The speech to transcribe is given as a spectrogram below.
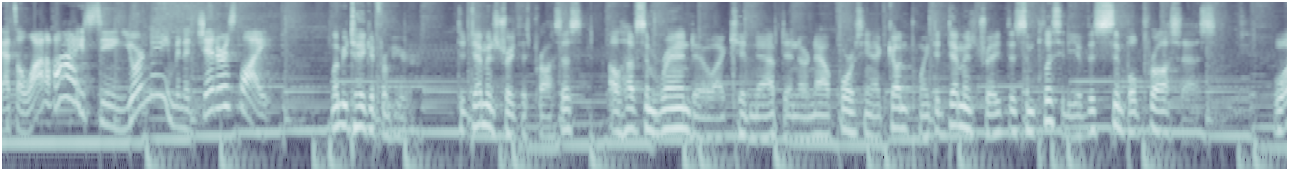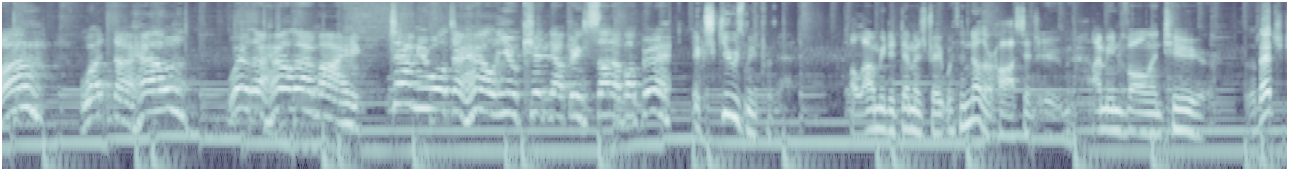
That's a lot of eyes seeing your name in a generous light. Let me take it from here. To demonstrate this process, I'll have some rando I kidnapped and are now forcing at gunpoint to demonstrate the simplicity of this simple process. What? What the hell? Where the hell am I? Damn you all to hell, you kidnapping son of a bitch! Excuse me for that. Allow me to demonstrate with another hostage. I mean, volunteer. The bitch?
